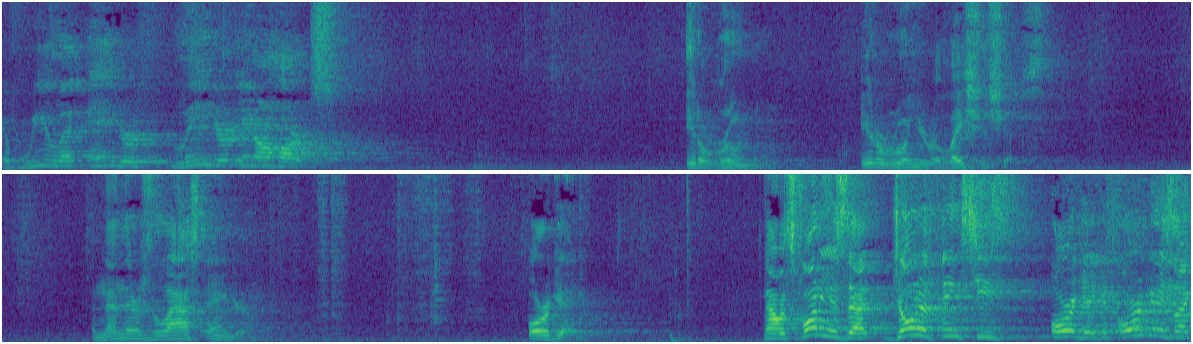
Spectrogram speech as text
If we let anger linger in our hearts, it'll ruin you. It'll ruin your relationships. And then there's the last anger Orge. Now, what's funny is that Jonah thinks he's Orge because Orge is like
